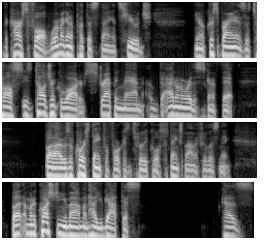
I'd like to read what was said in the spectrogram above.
the car's full. Where am I going to put this thing? It's huge. You know, Kris Bryant is a tall, he's a tall drink of water, strapping man. I don't know where this is going to fit. But I was, of course, thankful for because it's really cool. So thanks, mom, if you're listening. But I'm going to question you, mom, on how you got this because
